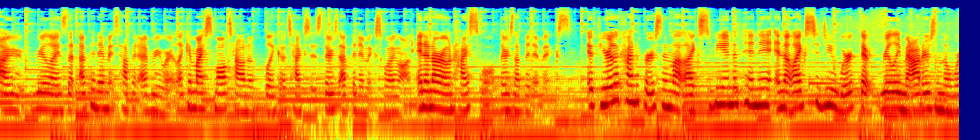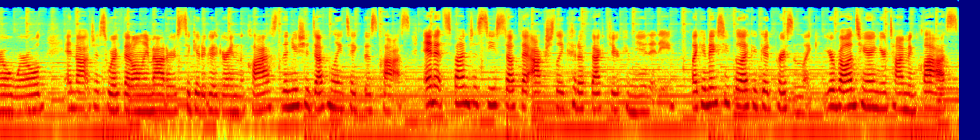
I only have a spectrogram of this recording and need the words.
I realized that epidemics happen everywhere. Like in my small town of Blanco, Texas, there's epidemics going on. And in our own high school, there's epidemics. If you're the kind of person that likes to be independent and that likes to do work that really matters in the real world and not just work that only matters to get a good grade in the class, then you should definitely take this class. And it's fun to see stuff that actually could affect your community. Like it makes you feel like a good person. Like you're volunteering your time in class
